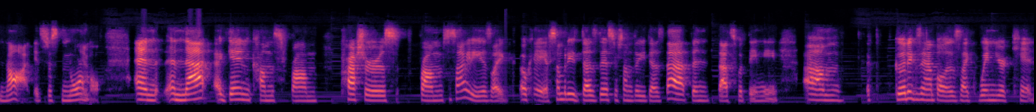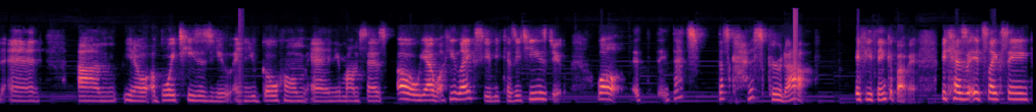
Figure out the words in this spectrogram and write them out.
not. It's just normal. Yeah. and and that again comes from pressures from society is like okay if somebody does this or somebody does that then that's what they mean. Um, a good example is like when you're a kid and um, you know, a boy teases you and you go home and your mom says, "Oh, yeah, well, he likes you because he teased you." Well, it, that's that's kind of screwed up if you think about it, because it's like saying,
